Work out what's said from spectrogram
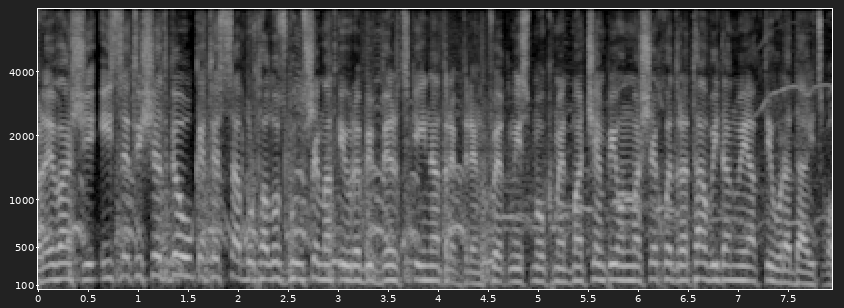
რევანში ისეთი შედგა უკეთეს საბურთალოს გულშემატკივრები ვერც კი ინატრებდნენ. ქვეყნის მოქმედმა ჩემპიონმა შეხვედრა თავიდანვე აქტიურად დაიწყო.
